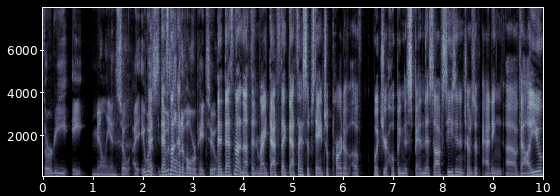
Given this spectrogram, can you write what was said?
thirty eight million. So I, it was. Uh, it was not, a little bit of overpay too. That, that's not nothing, right? That's like that's like a substantial part of of what you're hoping to spend this off season in terms of adding uh, value.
